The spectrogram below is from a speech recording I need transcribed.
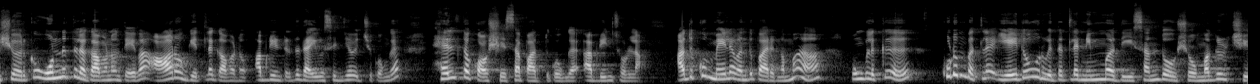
விஷயம் இருக்குது ஒன்றுத்தில் கவனம் தேவை ஆரோக்கியத்தில் கவனம் அப்படின்றது தயவு செஞ்சு வச்சுக்கோங்க. ஹெல்த்தை காஷியஸாக பார்த்துக்கோங்க அப்படின்னு சொல்லலாம். அதுக்கும் மேலே வந்து பாருங்கம்மா உங்களுக்கு குடும்பத்தில் ஏதோ ஒரு விதத்தில் நிம்மதி சந்தோஷம் மகிழ்ச்சி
